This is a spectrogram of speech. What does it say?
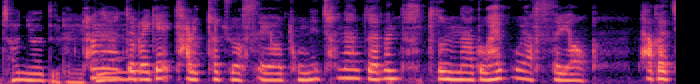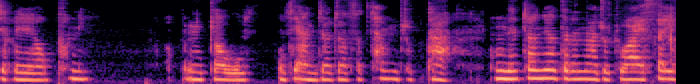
처녀들에게 처녀들에게 가르쳐 주었어요. 동네 처녀들은 너도 나도 해보였어요. 바가지를 엎으니, 엎으니까 옷, 옷이 안 젖어서 참 좋다. 동네 처녀들은 아주 좋아했어요.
